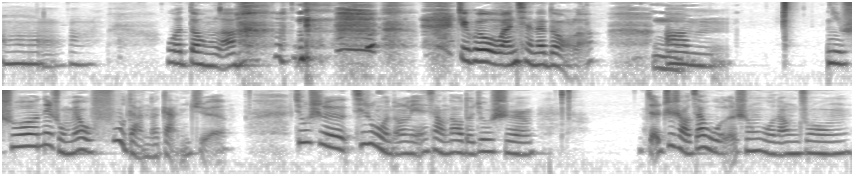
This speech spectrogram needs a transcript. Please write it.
嗯嗯，我懂了，这回我完全的懂了。嗯，你说那种没有负担的感觉。就是，其实我能联想到的，就是在至少在我的生活当中，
